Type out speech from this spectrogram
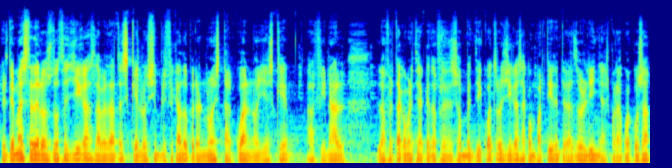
El tema este de los 12 GB, la verdad es que lo he simplificado, pero no es tal cual, ¿no? Y es que al final la oferta comercial que te ofrece son 24 gigas a compartir entre las dos líneas, con la cual cosa,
